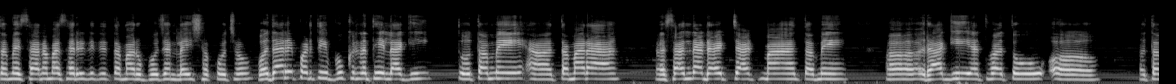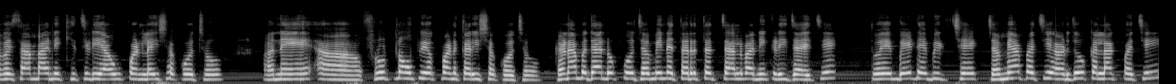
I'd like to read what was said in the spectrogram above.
તમે સારામાં સારી રીતે તમારું ભોજન લઈ શકો છો. વધારે પડતી ભૂખ નથી લાગી. તો તમે તમારા સાંદા ડાયટ ચાર્ટમાં તમે રાગી અથવા તો તમે સાંબાની ખીચડી આવું પણ લઈ શકો છો. અને ફ્રૂટનો ઉપયોગ પણ કરી શકો છો. ઘણા બધા લોકો જમીને તરત જ ચાલવા નીકળી જાય છે. તો એ બેડ હેબિટ છે. જમ્યા પછી અડધો કલાક પછી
